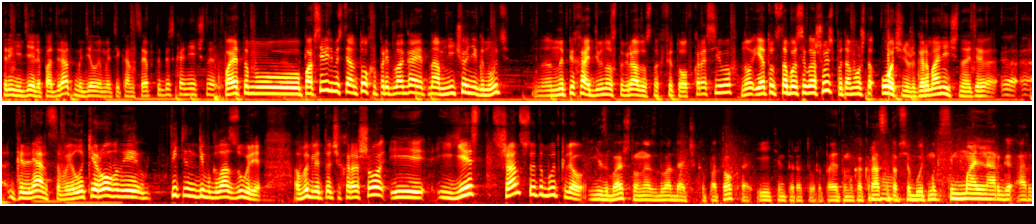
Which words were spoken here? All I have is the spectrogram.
три недели подряд мы делаем эти концепты бесконечные. Поэтому, по всей видимости, Антоха предлагает нам ничего не гнуть, напихать 90-градусных фитов красивых. Но я тут с тобой соглашусь, потому что очень уж гармонично эти э, э, глянцевые, лакированные фитинги в глазури. Выглядит очень хорошо, и, и есть шанс, что это будет клево. И не забывай, что у нас два датчика потока и температуры, поэтому как раз это все будет максимально, орга- ор-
